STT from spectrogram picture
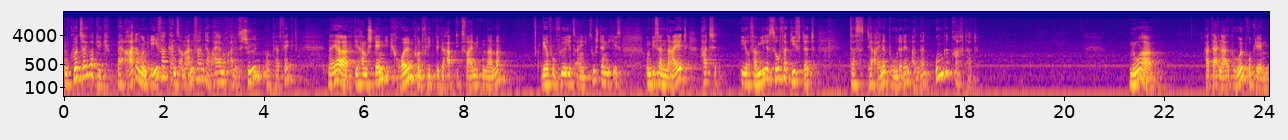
Ein kurzer Überblick. Bei Adam und Eva ganz am Anfang, da war ja noch alles schön und perfekt. Naja, die haben ständig Rollenkonflikte gehabt, die zwei miteinander, wer wofür jetzt eigentlich zuständig ist. Und dieser Neid hat ihre Familie so vergiftet, dass der eine Bruder den anderen umgebracht hat. Noah hatte ein Alkoholproblem,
